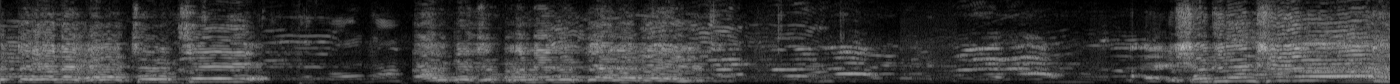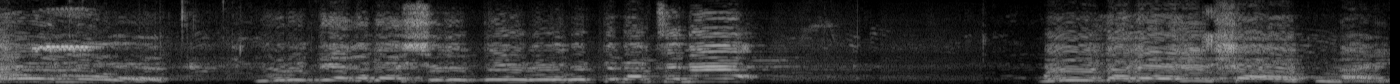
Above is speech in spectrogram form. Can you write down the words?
উত্তেজনা খেলা চলছে। আর কিছুক্ষণের মধ্যে আমাদের মুরব্বী একাদশ সুযোগ পেয়ে করতে পারছে না। তাদের সহজ নয়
